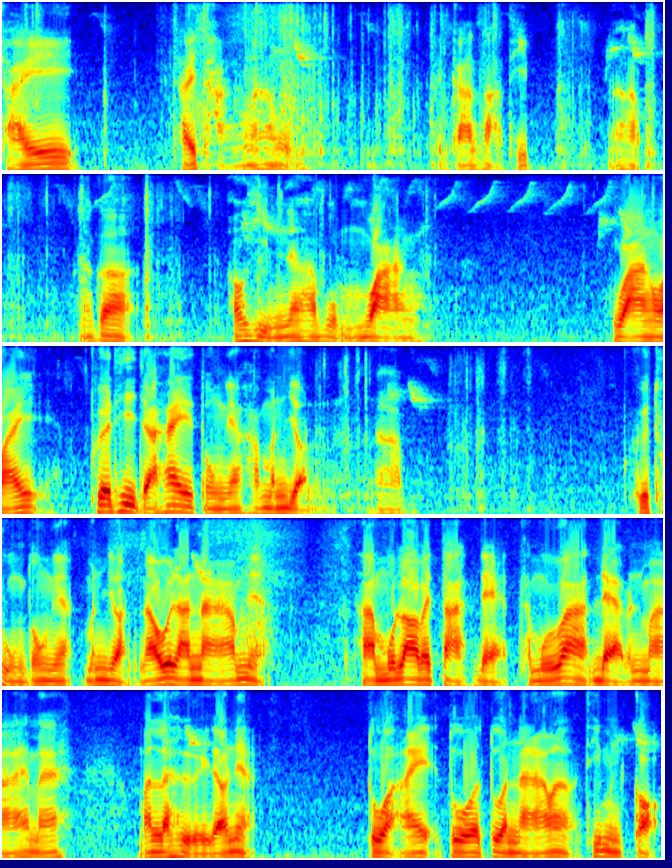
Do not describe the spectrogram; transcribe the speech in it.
ใช้ใช้ถังนะครับผมเป็นการสาธิตนะครับ แล้วก็เอาหินนะครับ ผมวาง วางไว้เพื่อที่จะให้ตรงนี้ครับ มันหย่อนนะครับ คือถุงตรงนี้มันหย่อนแล้วเวลาน้ำเนี่ยถ้าสมมติเราไปตากแดด สมมุติว่าแดดมันมาใช่ไหมมันระเหยแล้วเนี่ย ตัวไอตัวตัวน้ำอะที่มันเกาะ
